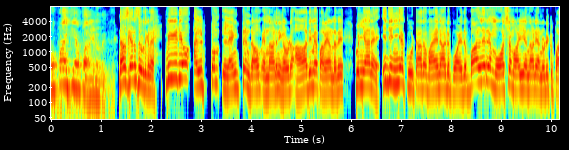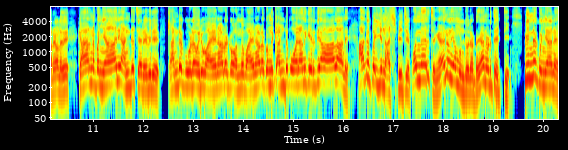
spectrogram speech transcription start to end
ഓപ്പൺ ആയിട്ട് ഞാൻ പറയണത്. നമസ്കാരം സുഹൃത്തുക്കളെ. വീഡിയോ അല്പം ലെങ്ത് ഉണ്ടാവും എന്നാണ് നിങ്ങളോട് ആദ്യമേ പറയാനുള്ളത്. കുഞ്ഞാനെ ഈ ജിഞ്ഞ കൂട്ടാതെ വയനാട് പോയത് വളരെ മോശമായി എന്നാണ് എന്നോട് പറയാനുള്ളത്. കാരണം ഇപ്പൊ ഞാൻ എന്റെ ചെലവിൽ എന്റെ കൂടെ ഒരു വയനാടൊക്കെ വന്ന് വയനാടൊക്കെ ഒന്ന് കണ്ടു പോരാന്ന് കരുതിയ ആളാണ്. അത് ഈ നശിപ്പിച്ച്. പൊന്നാരിച്ച ഞാനോട് ഞാൻ മുണ്ടൂല കേട്ടോ ഞാനോട് തെറ്റി. പിന്നെ കുഞ്ഞാനെ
